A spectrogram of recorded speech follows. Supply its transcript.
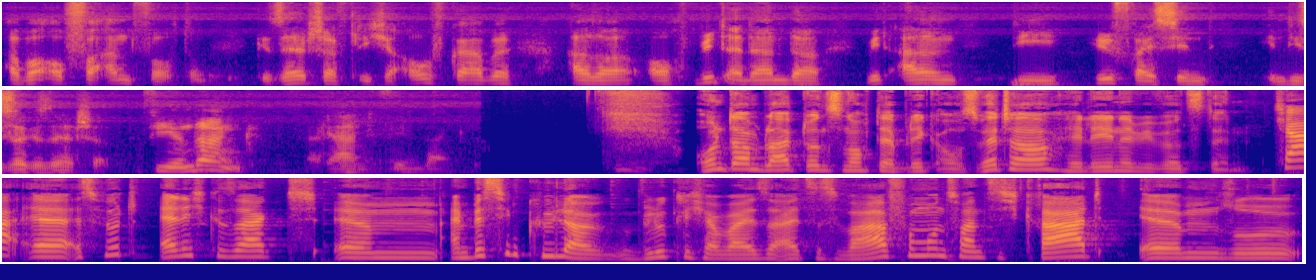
aber auch Verantwortung, gesellschaftliche Aufgabe, also auch miteinander mit allen, die hilfreich sind in dieser Gesellschaft. Vielen Dank. Gerne, vielen Dank. Und dann bleibt uns noch der Blick aufs Wetter. Helene, wie wird's denn? Tja, äh, es wird ehrlich gesagt ähm, ein bisschen kühler, glücklicherweise, als es war. 25 Grad, ähm, so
